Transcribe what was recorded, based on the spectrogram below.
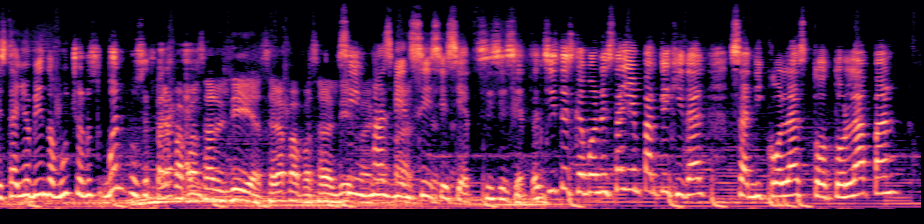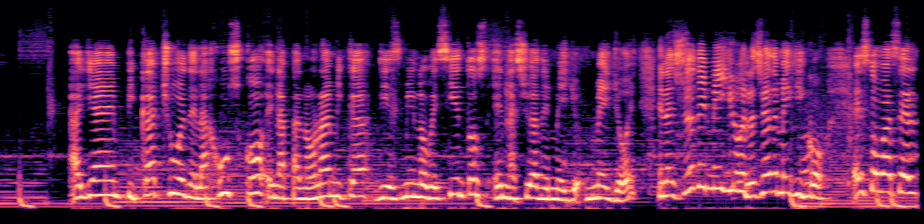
está lloviendo mucho. ¿no? Bueno, pues será para, pasar el día, será para pasar el día. Sí, más bien, sí, sí, es cierto, sí, sí, es cierto. El chiste es que, bueno, está ahí en Parque Gidal, San Nicolás, Totolapan allá en Pikachu, en el Ajusco, en la Panorámica 10.900, en la ciudad de Mello, Mello ¿eh? en la ciudad de Mello, en la ciudad de México. Esto va a ser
